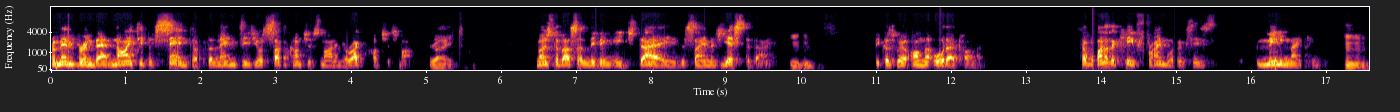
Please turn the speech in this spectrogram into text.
remembering that 90% of the lens is your subconscious mind and your unconscious mind. Right. Most of us are living each day the same as yesterday Mm-hmm. Because we're on the autopilot. So, one of the key frameworks is meaning making, Mm.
